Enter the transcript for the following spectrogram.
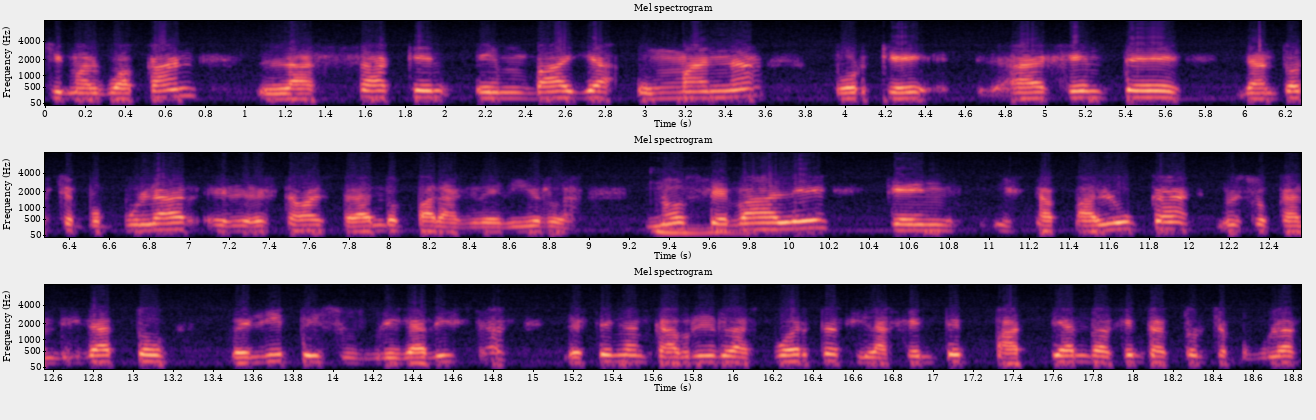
Chimalhuacán la saquen en valla humana porque hay gente de Antorcha Popular eh, estaba esperando para agredirla. No se vale que en Iztapaluca nuestro candidato Felipe y sus brigadistas les tengan que abrir las puertas y la gente pateando, la gente de Antorcha Popular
